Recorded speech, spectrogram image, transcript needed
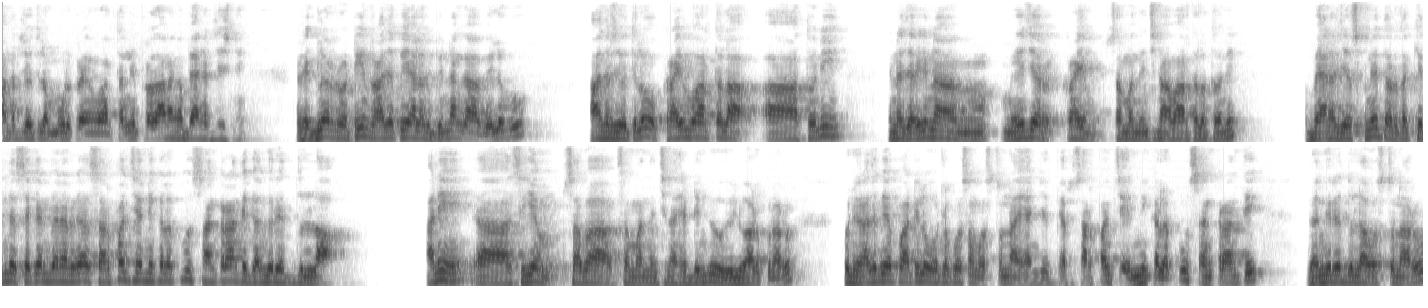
ఆంధ్రజ్యోతిలో మూడు క్రైమ్ వార్తల్ని ప్రధానంగా బ్యానర్ చేసినాయి. రెగ్యులర్ రొటీన్ రాజకీయాలకు భిన్నంగా వెలుగు ఆంధ్రజ్యోతిలో క్రైమ్ వార్తలతోని నిన్న జరిగిన మేజర్ క్రైమ్ సంబంధించిన వార్తలతోని బ్యానర్ చేసుకుని తర్వాత కింద సెకండ్ బ్యానర్గా సర్పంచ్ ఎన్నికలకు సంక్రాంతి గంగిరెద్దుల్లా అని సీఎం సభకు సంబంధించిన హెడ్డింగ్ వీళ్ళు వాడుకున్నారు. కొన్ని రాజకీయ పార్టీలు ఓట్ల కోసం వస్తున్నాయి అని చెప్పారు. సర్పంచ్ ఎన్నికలకు సంక్రాంతి గంగిరెద్దుల్లా వస్తున్నారు.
